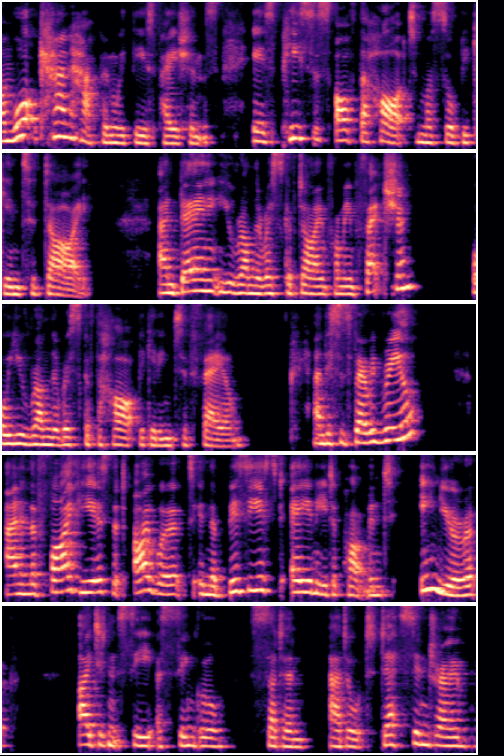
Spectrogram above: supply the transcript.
And what can happen with these patients is pieces of the heart muscle begin to die. And then you run the risk of dying from infection or you run the risk of the heart beginning to fail. And this is very real. And in the five years that I worked in the busiest A&E department in Europe, I didn't see a single sudden adult death syndrome.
